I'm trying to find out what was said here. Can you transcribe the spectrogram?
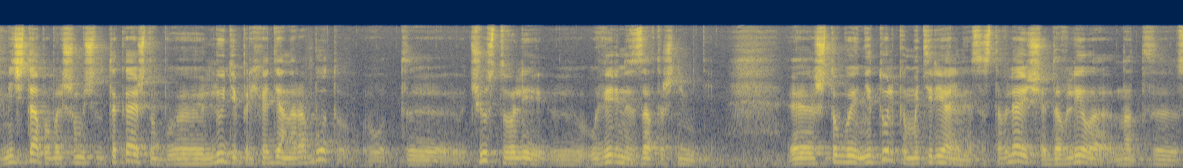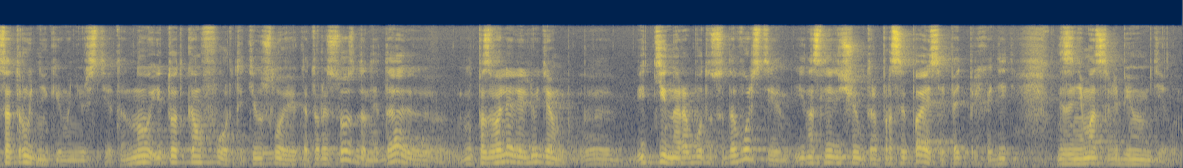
Мечта, по большому счету, такая, чтобы э, люди, приходя на работу, вот, э, чувствовали э, уверенность в завтрашнем дне. Э, чтобы не только материальная составляющая давлела над э, сотрудниками университета, но и тот комфорт, эти условия, которые созданы, да, э, ну, позволяли людям идти на работу с удовольствием и на следующее утро просыпаясь опять приходить и заниматься любимым делом.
